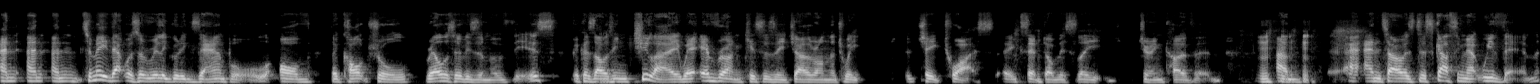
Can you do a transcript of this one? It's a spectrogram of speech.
and and and to me that was a really good example of the cultural relativism of this because I was in Chile where everyone kisses each other on the tweet, cheek twice, except obviously during COVID. Um, and so I was discussing that with them.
